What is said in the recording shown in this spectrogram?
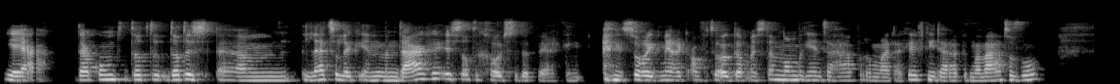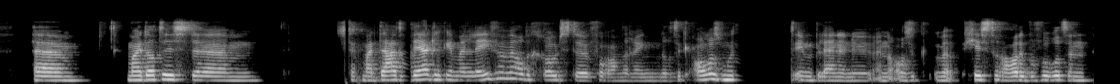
Ja, daar komt, dat, dat is um, letterlijk in mijn dagen is dat de grootste beperking. Sorry, ik merk af en toe ook dat mijn stem dan begint te haperen, maar dat geeft niet, daar heb ik mijn water voor. Um, maar dat is um, zeg maar daadwerkelijk in mijn leven wel de grootste verandering. Dat ik alles moet inplannen nu. En als ik, gisteren had ik bijvoorbeeld een,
